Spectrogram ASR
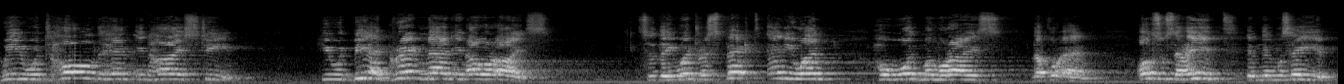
we would hold him in high esteem. He would be a great man in our eyes. So they would respect anyone who would memorize the Quran. Also Sa'id ibn al-Musayyib.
